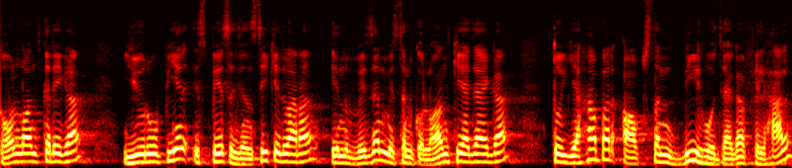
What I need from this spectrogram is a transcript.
कौन लॉन्च करेगा? यूरोपियन स्पेस एजेंसी के द्वारा इन्विजन मिशन को लॉन्च किया जाएगा। तो यहाँ पर ऑप्शन बी हो जाएगा फ़िलहाल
